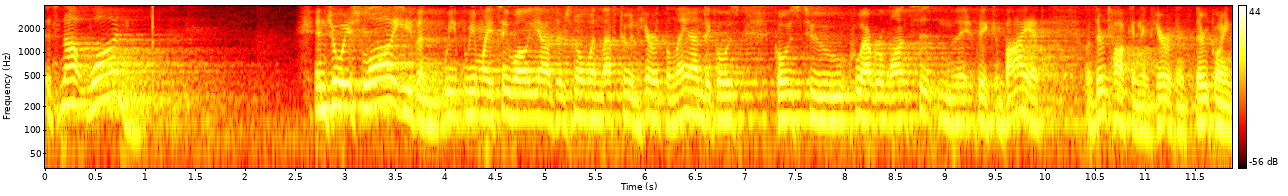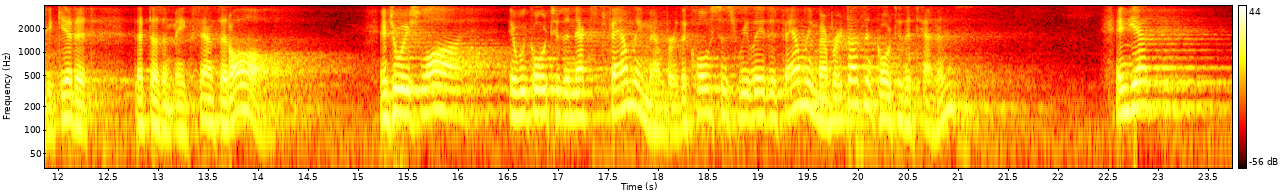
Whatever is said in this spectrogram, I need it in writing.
It's not one. In Jewish law, even, we, we might say, well, yeah, there's no one left to inherit the land. It goes, goes to whoever wants it and they, they can buy it. But they're talking inheritance. They're going to get it. That doesn't make sense at all. In Jewish law, it would go to the next family member, the closest related family member. It doesn't go to the tenants. And yet,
